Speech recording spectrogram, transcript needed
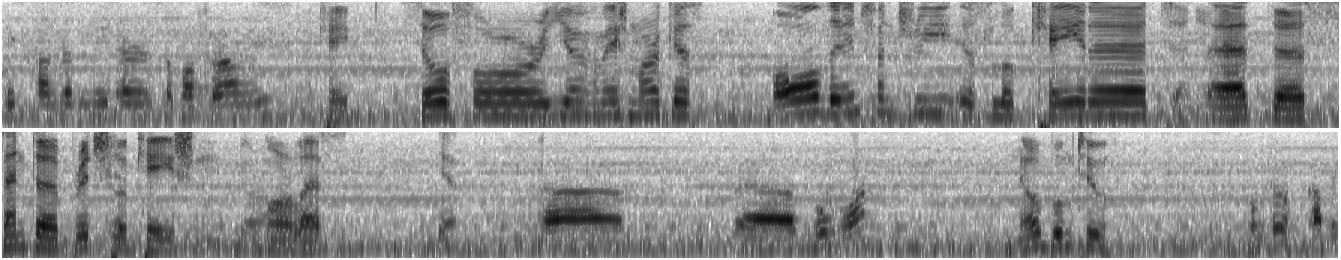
600 meters above ground reach. Okay, so for your information Marcus, all the infantry is located at the center bridge location, You're more or board. less. Uh, uh, boom one, No, boom 2. boom two, copy.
